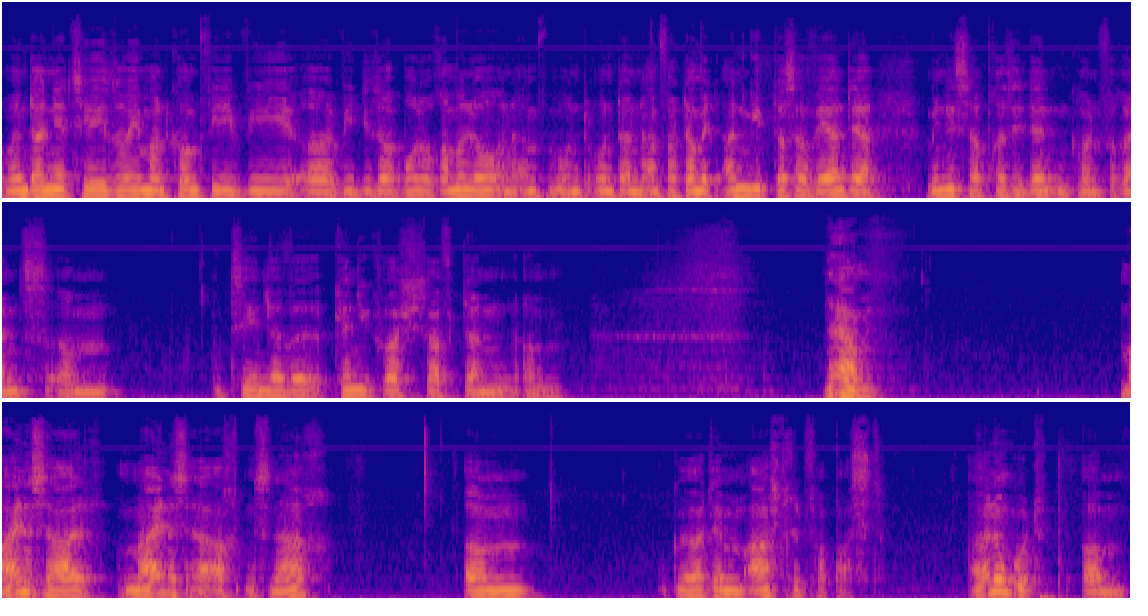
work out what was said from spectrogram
Und wenn dann jetzt hier so jemand kommt wie, wie, äh, wie dieser Bodo Ramelow und, und, und dann einfach damit angibt, dass er während der Ministerpräsidentenkonferenz ähm, 10 Level Candy Crush schafft, dann, ähm, naja, meines, meines Erachtens nach ähm, gehört dem Arschtritt verpasst. Aber nun gut, ähm,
